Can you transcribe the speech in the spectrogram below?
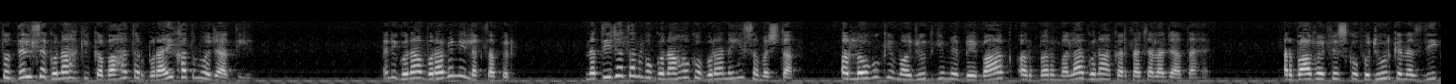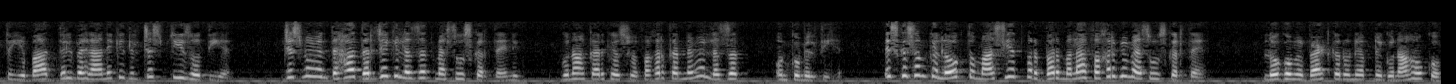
تو دل سے گناہ کی کباہت اور برائی ختم ہو جاتی ہے۔ یعنی گناہ برا بھی نہیں لگتا پھر۔ نتیجتاً وہ گناہوں کو برا نہیں سمجھتا اور لوگوں کی موجودگی میں بے باک اور برملا گناہ کرتا چلا جاتا ہے۔ ارباب فسق و فجور کے نزدیک تو یہ بات دل بہلانے کی دلچسپ چیز ہوتی ہے۔ جس میں وہ انتہا درجے کی لذت محسوس کرتے ہیں۔ یعنی گناہ کر کے اس پہ فخر کرنے میں لذت ان کو ملتی ہے۔ اس قسم کے لوگ تو معصیت پر برملا فخر بھی محسوس کرتے ہیں۔ لوگوں میں بیٹھ کر انہیں اپنے گناہوں کو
